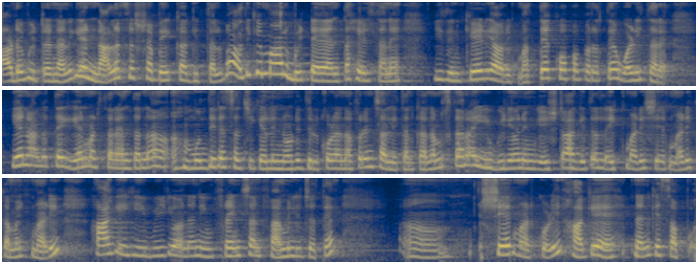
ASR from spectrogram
ಆಡಬಿಟ್ರೆ ನನಗೆ ನಾಲ್ಕು ಲಕ್ಷ ಬೇಕಾಗಿತ್ತಲ್ವ? ಅದಕ್ಕೆ ಮಾರಿಬಿಟ್ಟೆ ಅಂತ ಹೇಳ್ತಾನೆ. ಇದನ್ನು ಕೇಳಿ ಅವ್ರಿಗೆ ಮತ್ತೆ ಕೋಪ ಬರುತ್ತೆ, ಹೊಡಿತಾರೆ. ಏನಾಗುತ್ತೆ, ಏನು ಮಾಡ್ತಾರೆ ಅಂತನ ಮುಂದಿನ ಸಂಚಿಕೆಯಲ್ಲಿ ನೋಡಿ ತಿಳ್ಕೊಳ್ಳೋಣ ಫ್ರೆಂಡ್ಸ್ ಅಲ್ಲಿ ತನಕ ನಮಸ್ಕಾರ. ಈ ವಿಡಿಯೋ ನಿಮಗೆ ಇಷ್ಟ ಆಗಿದ್ದರೆ ಲೈಕ್ ಮಾಡಿ ಶೇರ್ ಮಾಡಿ ಕಮೆಂಟ್ ಮಾಡಿ. ಹಾಗೆ ಈ ವಿಡಿಯೋನ ನಿಮ್ಮ ಫ್ರೆಂಡ್ಸ್ ಆ್ಯಂಡ್ ಫ್ಯಾಮಿಲಿ ಜೊತೆ ಶೇರ್ ಮಾಡ್ಕೊಳ್ಳಿ. ಹಾಗೆ ನನಗೆ ಸಪೋ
